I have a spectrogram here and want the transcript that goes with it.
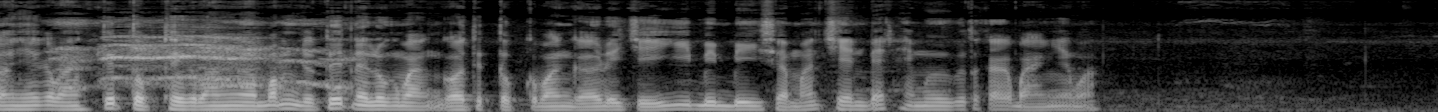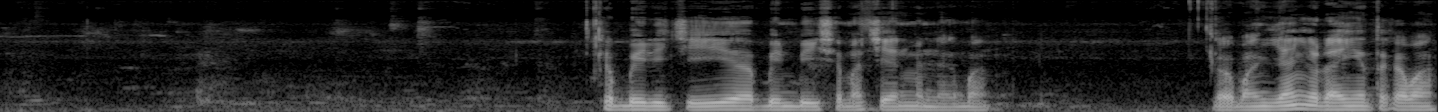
Rồi nha các bạn? Tiếp tục thì các bạn à, bấm vào tiếp này luôn các bạn. Rồi tiếp tục các bạn gửi địa chỉ với BNB Smart Chain Bet 20 của tất cả các bạn nha các bạn. Copy địa chỉ à, BNB Smart Chain mình nè các bạn. Rồi bạn dán vào đây nha tất cả các bạn.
